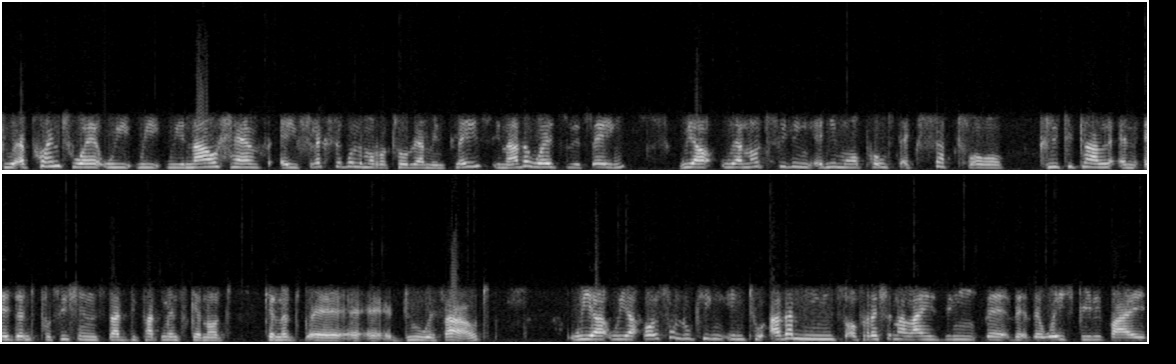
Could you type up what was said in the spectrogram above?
to a point where we, we, we now have a flexible moratorium in place. In other words, we're saying we are, we are not filling any more posts except for critical and urgent positions that departments cannot, cannot uh, uh, do without. We are, we are also looking into other means of rationalizing the, the, the wage bill by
